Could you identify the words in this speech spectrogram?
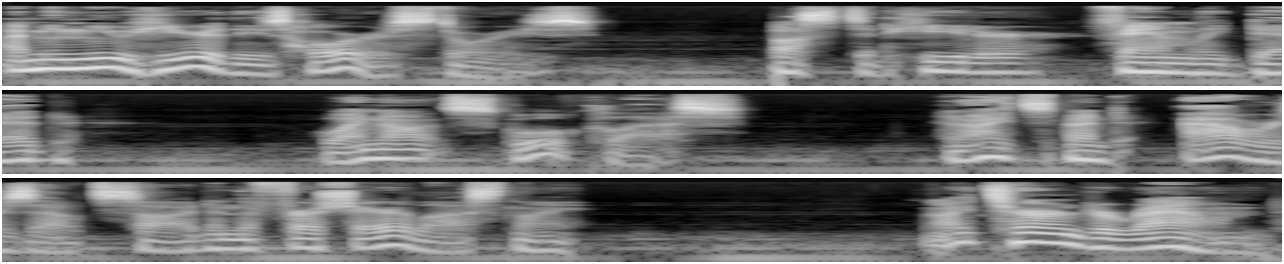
I mean, you hear these horror stories. Busted heater, family dead. Why not school class? And I'd spent hours outside in the fresh air last night. I turned around.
